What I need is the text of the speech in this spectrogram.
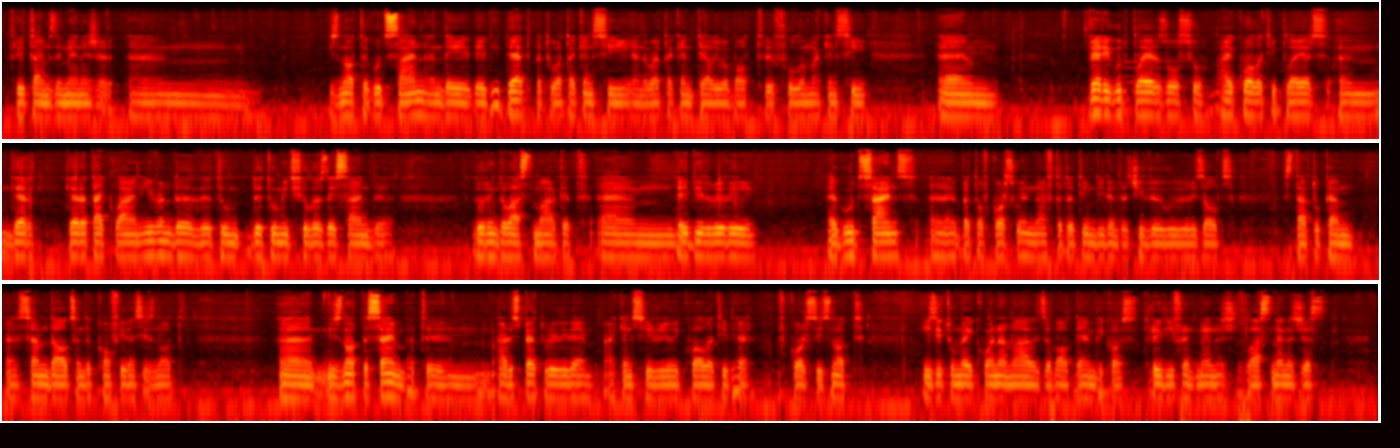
three times the manager. Um, is not a good sign, and they, they did that. But what I can see and what I can tell you about uh, Fulham, I can see um, very good players, also high quality players. Um, they're their attack line, even the, the two the two midfielders they signed uh, during the last market, um, they did really good signs. Uh, but of course, when after the team didn't achieve the good results, start to come uh, some doubts and the confidence is not uh, is not the same. But um, I respect really them. I can see really quality there. Of course, it's not easy to make one analysis about them because three different managers. Last manager just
